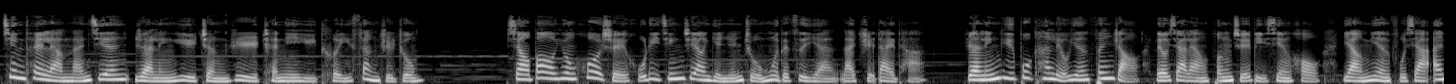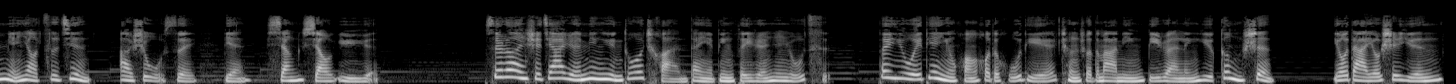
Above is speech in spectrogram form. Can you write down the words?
进退两难间，阮玲玉整日沉溺于颓丧之中。小报用“祸水狐狸精”这样引人瞩目的字眼来指代他。阮玲玉不堪流言纷扰，留下两封绝笔信后，仰面服下安眠药自尽。二十五岁便香消玉殒。虽乱世佳人命运多舛，但也并非人人如此。被誉为电影皇后的蝴蝶，承受的骂名比阮玲玉更甚。有打油诗云：“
